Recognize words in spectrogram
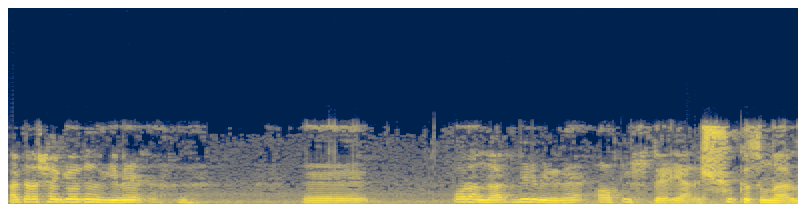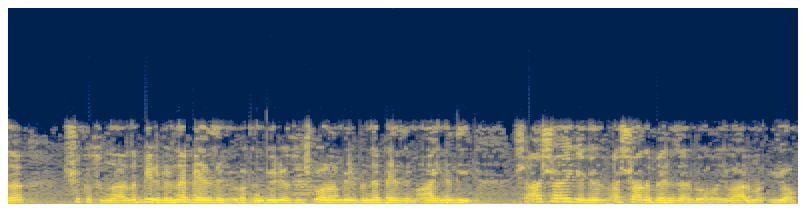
arkadaşlar gördüğünüz gibi oranlar birbirine alt üstte yani şu kısımlarda şu kısımlarda birbirine benzemiyor. Bakın görüyorsunuz hiçbir oran birbirine benzemiyor. Aynı değil. Şimdi aşağıya geliyoruz. Aşağıda benzer bir olay var mı? Yok.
